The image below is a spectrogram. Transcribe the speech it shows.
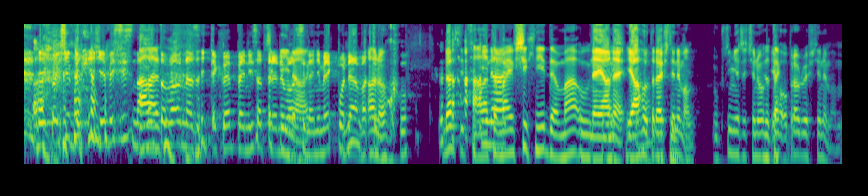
jako, že, by, že by si namontoval na zeď takové penis a trénoval si na něm, jak podávat ano. ruku. Dáš si Ale to mají všichni doma už. Ne, já ne, já všichni ho doma, teda ještě nemám. Upřímně řečeno, No já tak- ho opravdu ještě nemám.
